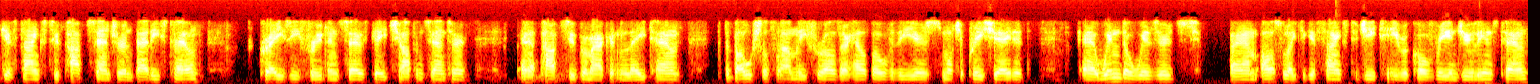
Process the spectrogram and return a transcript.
give thanks to Pat Centre in Bettystown, Crazy Fruit in Southgate Shopping Centre, uh, Pat Supermarket in Laytown, the Boschel family for all their help over the years, much appreciated. Uh, Window Wizards. Um, also like to give thanks to GT Recovery in Julianstown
